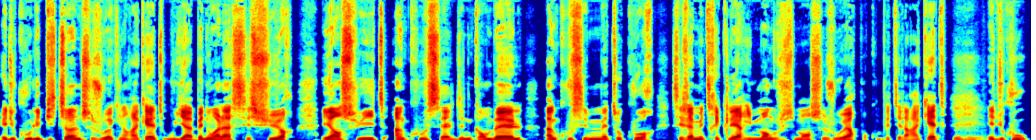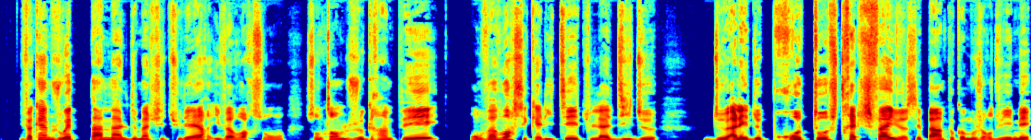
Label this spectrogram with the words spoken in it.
et du coup, les Pistons se jouent avec une raquette où il y a Ben Wallace, c'est sûr, et ensuite, un coup, c'est Elden Campbell, un coup, c'est Mehmet Okur. C'est jamais très clair. Il manque justement ce joueur pour compléter la raquette. Mhm. Et du coup, il va quand même jouer pas mal de matchs titulaires. Il va voir son, son temps de jeu grimper. On va voir ses qualités, tu l'as dit, de, de aller de proto stretch 5 c'est pas un peu comme aujourd'hui mais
